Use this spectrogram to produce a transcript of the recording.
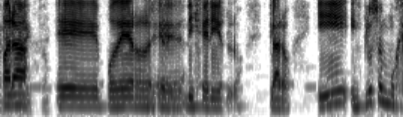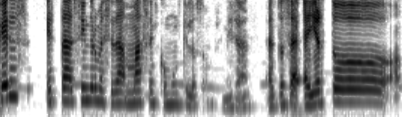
Para- eh, poder eh, digerirlo. Claro. Y incluso en mujeres, esta síndrome se da más en común que los hombres. Mira, Entonces, hay harto.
